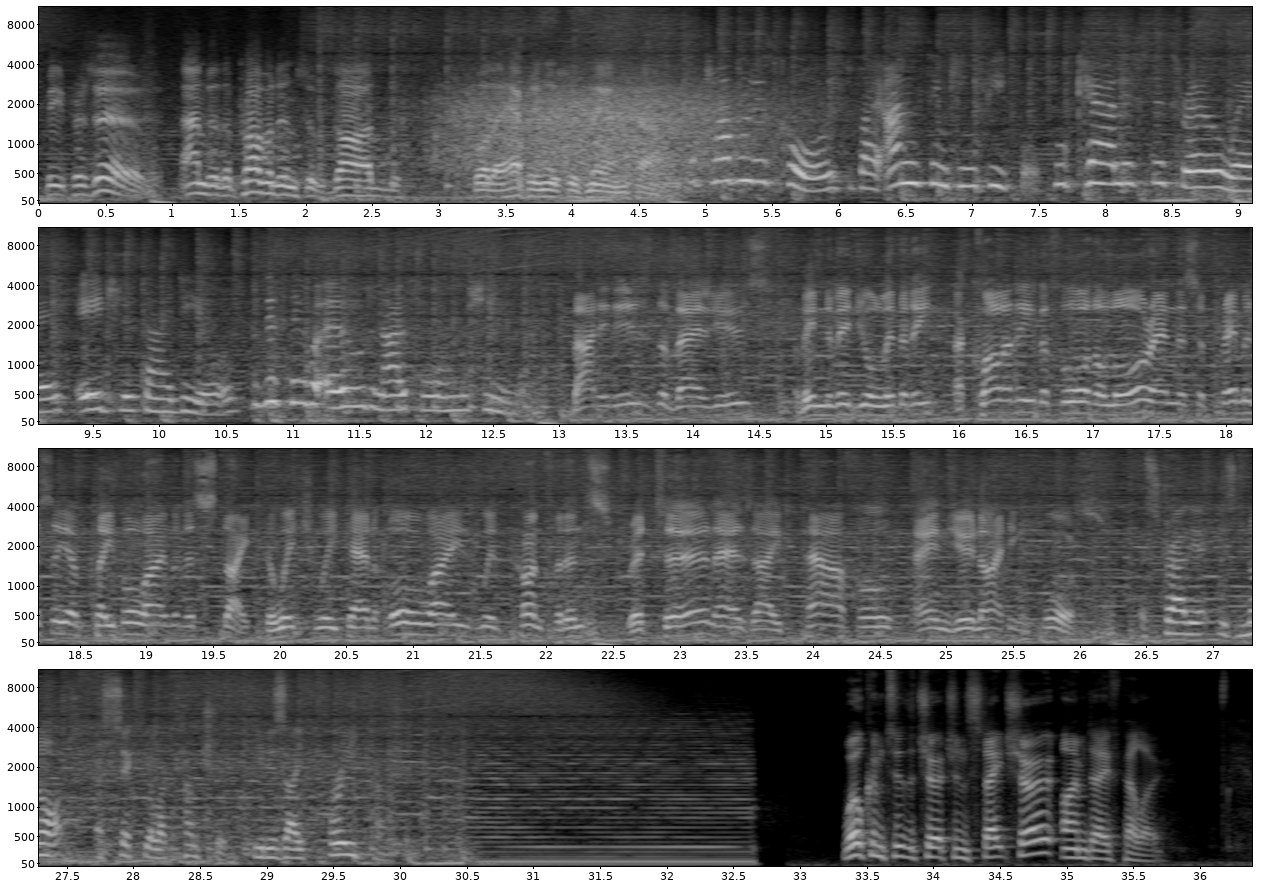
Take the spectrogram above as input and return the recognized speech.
be preserved under the providence of God for the happiness of mankind trouble is caused by unthinking people who carelessly throw away ageless ideals as if they were old and outworn machinery. But it is the values of individual liberty, equality before the law, and the supremacy of people over the state to which we can always, with confidence, return as a powerful and uniting force. Australia is not a secular country, it is a free country. Welcome to the Church and State Show. I'm Dave Pellowe.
